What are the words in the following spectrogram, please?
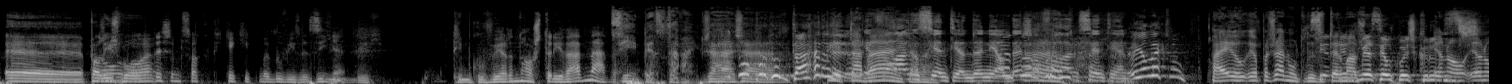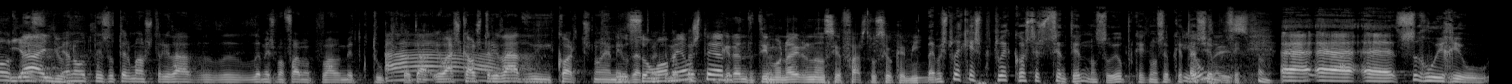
uh, para Lisboa. Deixa-me só que fiquei aqui com uma duvidazinha. Sim, último governo, austeridade, nada. Sim, Pedro, está bem. Já, Estou já... a perguntar. Está bem. falar tá no Centeno, Daniel. Deixa-me falar no Centeno. Ele é que não. Pá, eu, eu já não utilizo o termo austeridade. ele com as cruzes eu não, eu não utilizo, eu não utilizo o termo austeridade de, da mesma forma, provavelmente, que tu. Portanto, ah, eu acho que austeridade e cortes não é mesmo. Eu sou um homem austero. Grande timoneiro não se afasta do seu caminho. Bem, mas tu é, que és, tu é que gostas do Centeno, não sou eu, porque é que não sei porque estás sempre assim. Uh, uh, uh, se Rui Rio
